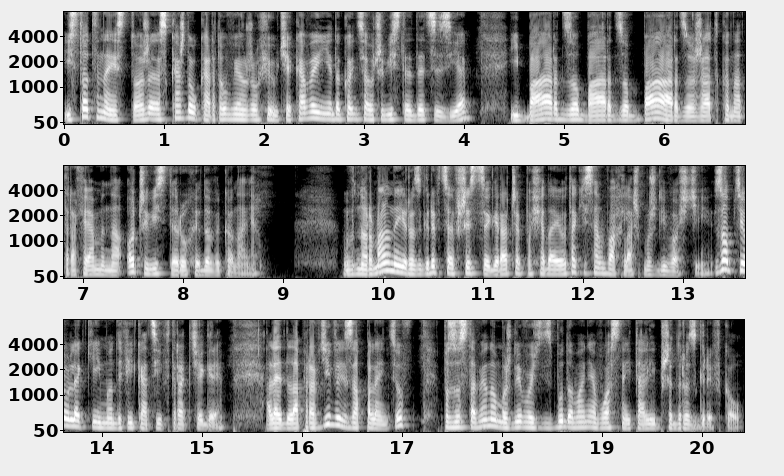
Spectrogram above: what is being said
Istotne jest to, że z każdą kartą wiążą się ciekawe i nie do końca oczywiste decyzje i bardzo, bardzo, bardzo rzadko natrafiamy na oczywiste ruchy do wykonania. W normalnej rozgrywce wszyscy gracze posiadają taki sam wachlarz możliwości, z opcją lekkiej modyfikacji w trakcie gry, ale dla prawdziwych zapaleńców pozostawiono możliwość zbudowania własnej talii przed rozgrywką.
